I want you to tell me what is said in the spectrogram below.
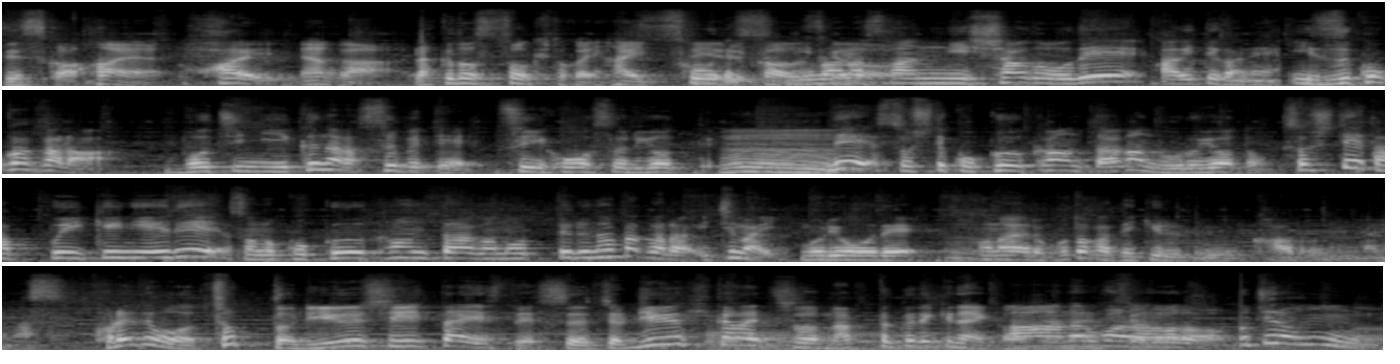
ですか？はい。はい。なんかラクドス早期とかに入ってそうです。いるカードですけど。今田さんにシャドウで相手がねいずこかから墓地に行くなら全て追放するよって。いう、うん。でそして虚空カウンターが乗るよと。そしてタップ生贄でその虚空カウンターが乗ってる中から1枚無料で唱えることができるというカードになります、これでもちょっと粒子対してちょ竜引かないとちょっと納得できないかもしれないですけど。るほどなるほど。もちろん、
